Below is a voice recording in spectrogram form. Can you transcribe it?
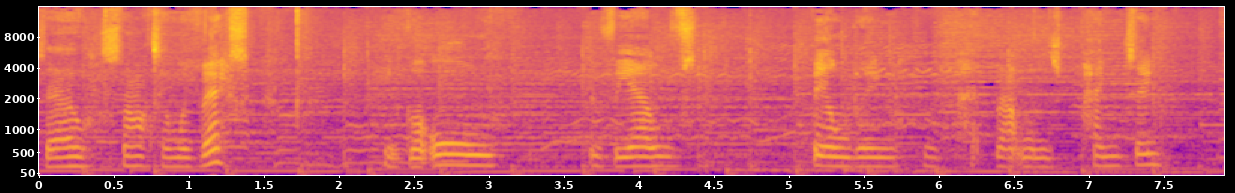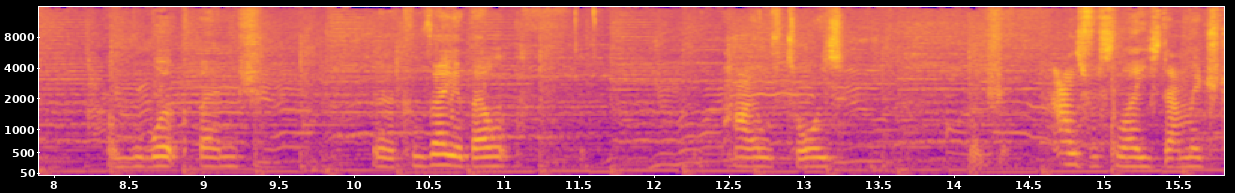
So starting with this, you've got all of the elves building, that one's painting on the workbench, and a conveyor belt, pile of toys, which as the sleigh's damaged,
